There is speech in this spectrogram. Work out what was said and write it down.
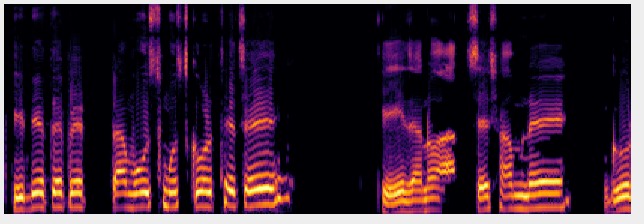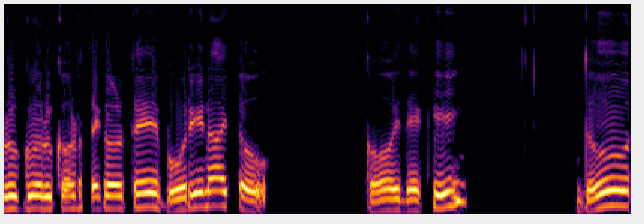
খিদেতে পেটটা মুসমুস করতেছে। কে যেন আসছে সামনে। গুর গুর করতে করতে বুড়ি নয় তো। কই দেখি? দূর,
